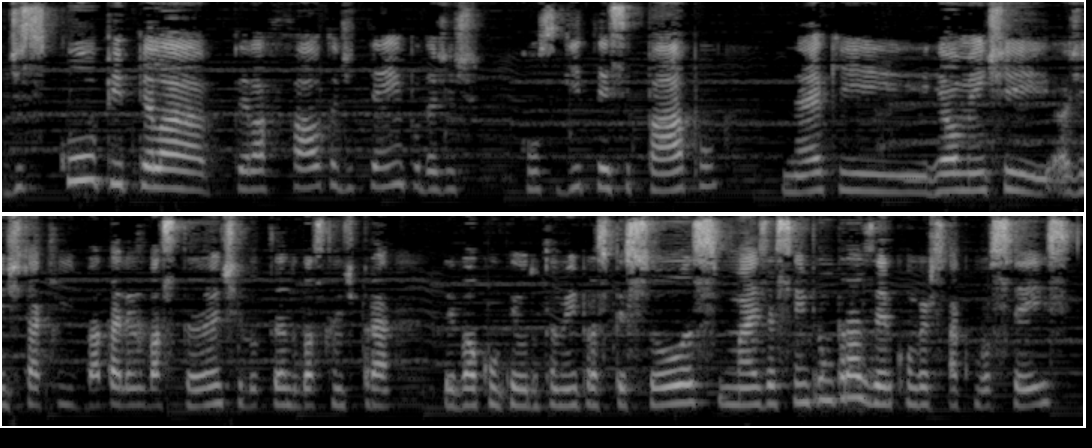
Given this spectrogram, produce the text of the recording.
desculpe pela, pela falta de tempo da gente conseguir ter esse papo, né? Que realmente a gente está aqui batalhando bastante, lutando bastante para levar o conteúdo também para as pessoas, mas é sempre um prazer conversar com vocês.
